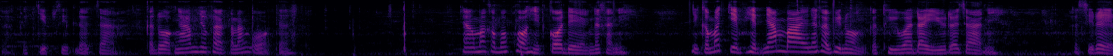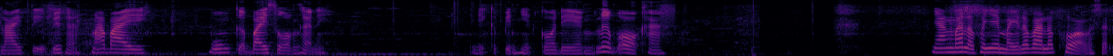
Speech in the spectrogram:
ค่ะก็เก็บเสร็จแล้วจ้ากระดอกงามอยู่ค่ะกำลังออกจ้าย่างมากกับว่าพอเห็ดกอแดงนะคะนี่นี่ก็มาเจ็บเห็ดย่ำใบนะคะพี่น้องก็ถือว่าได้อยู่ได้อจ้านี่ก็สิได้ลายตืบด้วยค่ะ มาใบวงเกือบใบสองค่ะนี่อันนี้ก็เป็นเห็ดกอแดงเริ่มออกค่ะย่างมาแล้วพ่อใหญ่ไหมละว่าละพอว่าสัน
